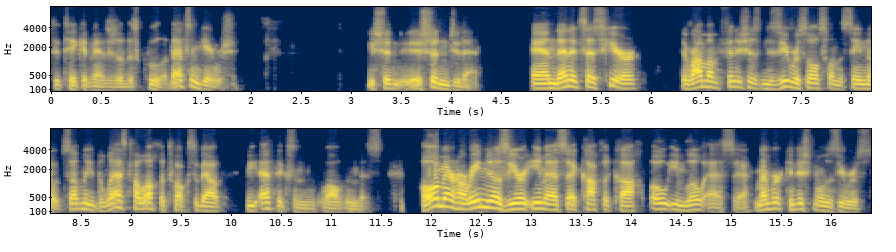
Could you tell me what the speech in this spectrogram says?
to take advantage of this kula. That's in Gerushin. You shouldn't you shouldn't do that. And then it says here, the Rambam finishes Nazirus also on the same note. Suddenly, the last halacha talks about the ethics involved in this. Homer harein nazir im eseh kach o im lo. Remember conditional Nazirus.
